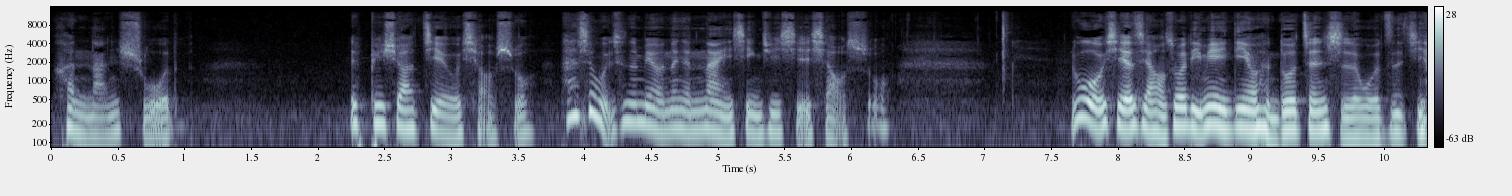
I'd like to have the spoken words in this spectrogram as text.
很难说的，必须要借由小说。但是我真的没有那个耐性去写小说。如果我写小说，里面一定有很多真实的我自己，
